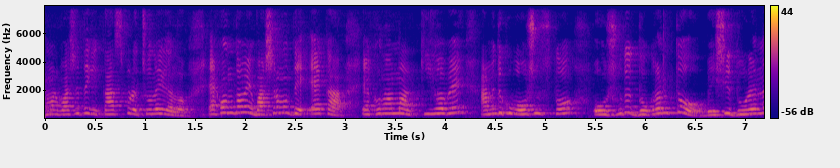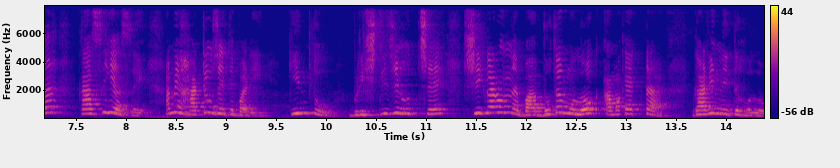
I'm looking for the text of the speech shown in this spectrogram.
আমার বাসা থেকে কাজ করে চলে গেল। এখন তো আমি বাসার মধ্যে একা। এখন আমার কি হবে? আমি তো খুব অসুস্থ। ওষুধের দোকান তো বেশি দূরে না, কাছেই আছে। আমি হাটেও যেতে পারি। কিন্তু বৃষ্টি যে হচ্ছে, সে কারণে বাধ্যতামূলক আমাকে একটা গাড়ি নিতে হলো।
